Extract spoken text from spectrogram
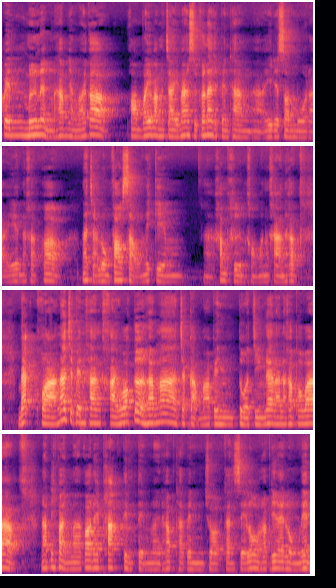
เป็นมือหนึ่งนะครับ อย่างน้อยก็ความไว้วางใจมากสุดก็น่าจะเป็นทางเอเดซอนโมราเอสนะครับ ก็น่าจะลงเฝ้าเสาในเกม ค่ำคืนของวันอังคารนะครับแบ็คขวาน่าจะเป็นทางคายวอลเกอร์ครับน่าจะกลับมาเป็นตัวจริงได้แล้วนะครับ เพราะว่านัดที่ผ่านมาก็ได้พักเต็มๆเลยนะครับ ถ้าเป็นจอร์กันเซโลนะครับที่ได้ลงเล่น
